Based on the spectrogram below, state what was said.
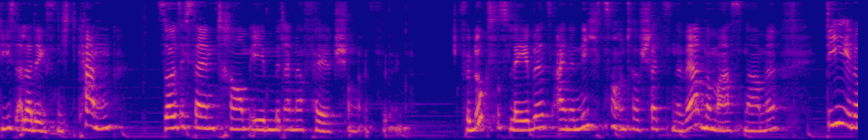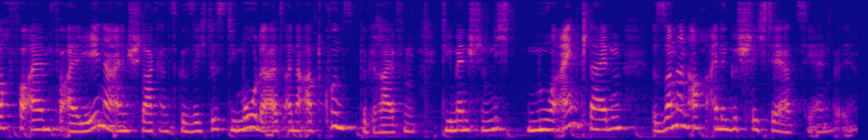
dies allerdings nicht kann, soll sich seinen Traum eben mit einer Fälschung erfüllen. Für Luxuslabels eine nicht zu unterschätzende Werbemaßnahme, die jedoch vor allem für all jene ein Schlag ins Gesicht ist, die Mode als eine Art Kunst begreifen, die Menschen nicht nur einkleiden, sondern auch eine Geschichte erzählen will.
